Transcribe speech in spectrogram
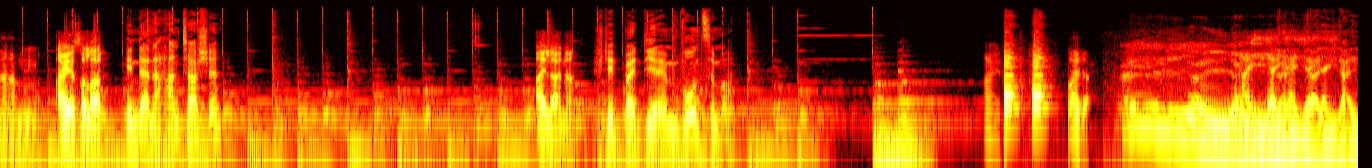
Ähm, Eiersalat. in deiner Handtasche, Eyeliner. steht bei dir im Wohnzimmer. Ei. Weiter. Eieieiei.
